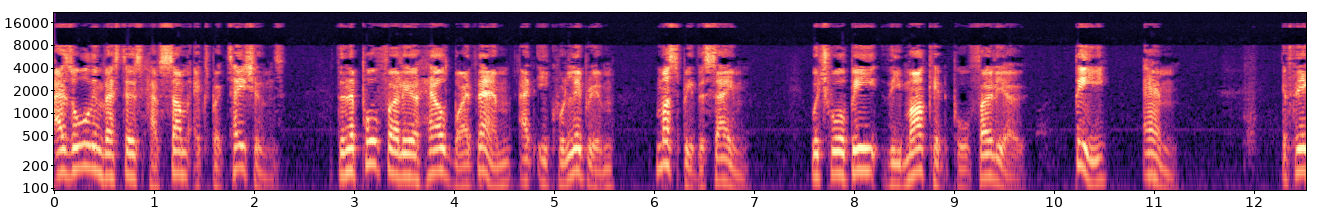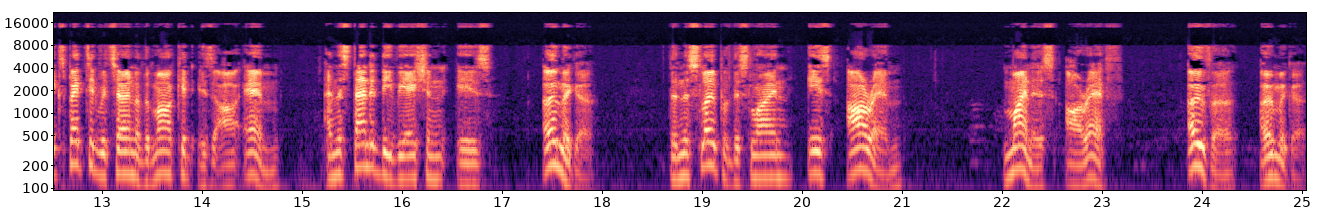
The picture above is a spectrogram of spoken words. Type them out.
as all investors have some expectations, then the portfolio held by them at equilibrium must be the same, which will be the market portfolio, PM. If the expected return of the market is Rm and the standard deviation is omega, then the slope of this line is Rm minus Rf over omega,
